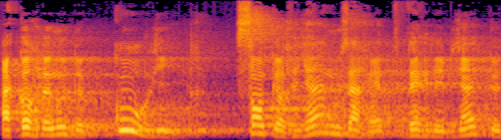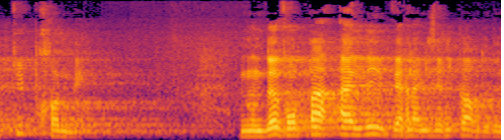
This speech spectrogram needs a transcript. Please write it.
Accorde-nous de courir sans que rien nous arrête vers les biens que tu promets. Nous ne devons pas aller vers la miséricorde de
